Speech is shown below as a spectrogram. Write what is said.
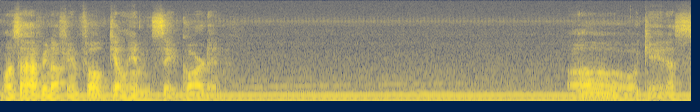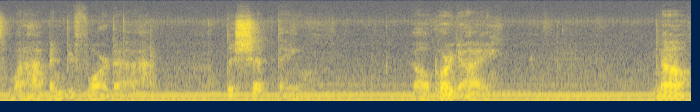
Once I have enough info, kill him and save Gordon. Oh, okay, that's what happened before the the shit thing. Oh, poor guy. No,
